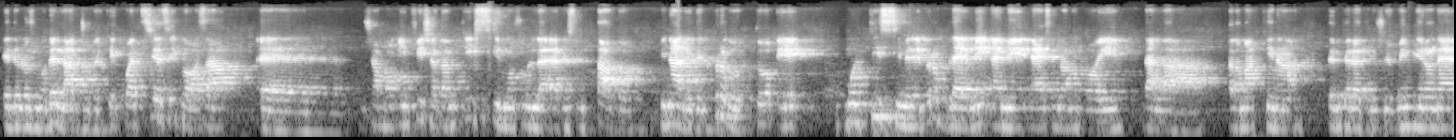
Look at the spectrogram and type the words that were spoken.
e dello smodellaggio perché qualsiasi cosa eh, diciamo, inficia tantissimo sul risultato finale del prodotto e moltissimi dei problemi esulano poi dalla, dalla, macchina temperatrice, quindi non è,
